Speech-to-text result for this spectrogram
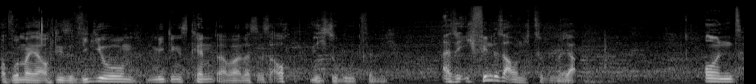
Obwohl man ja auch diese Video-Meetings kennt, aber das ist auch nicht so gut, finde ich. Also ich finde es auch nicht so gut, ja. Und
